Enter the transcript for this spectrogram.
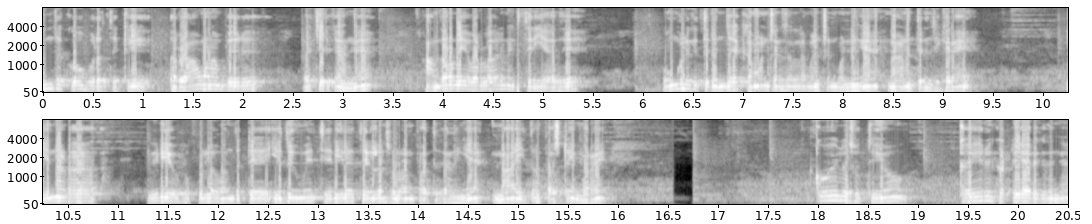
இந்த கோபுரத்துக்கு ராவணம் பேர் வச்சுருக்காங்க. அதனுடைய வரலாறு எனக்கு தெரியாது. உங்களுக்கு தெரிஞ்ச கமெண்ட் செக்ஷனில் மென்ஷன் பண்ணுங்கள் நானும் தெரிஞ்சுக்கிறேன். என்னடா வீடியோக்குள்ளே வந்துட்டு எதுவுமே தெரியல தெரியலன்னு சொல்லணும்னு பார்த்துக்காதீங்க நான் இதுதான் ஃபஸ்ட் டைம் வரேன். கோயிலை சுற்றியும் கயிறு கட்டையாக இருக்குதுங்க.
